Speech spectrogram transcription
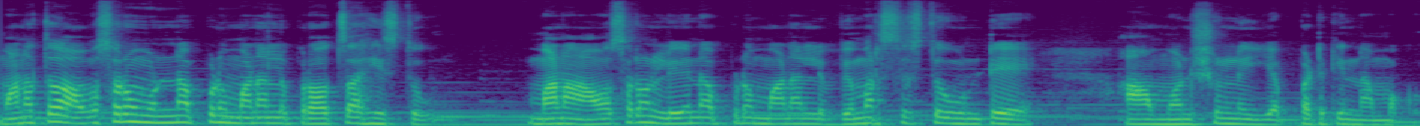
మనతో అవసరం ఉన్నప్పుడు మనల్ని ప్రోత్సహిస్తూ మన అవసరం లేనప్పుడు మనల్ని విమర్శిస్తూ ఉంటే ఆ మనుషుల్ని ఎప్పటికీ నమ్మకు.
